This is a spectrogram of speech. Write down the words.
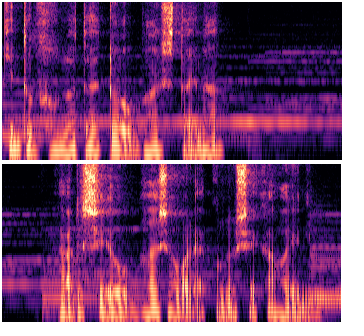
কিন্তু ভোলা তো একটা অভ্যাস, তাই না? আর সে অভ্যাস আমার এখনও শেখা হয়নি।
